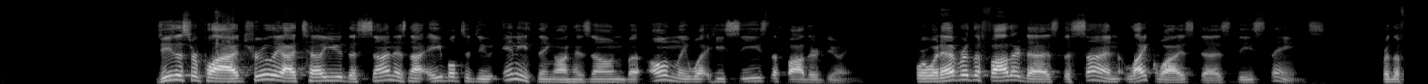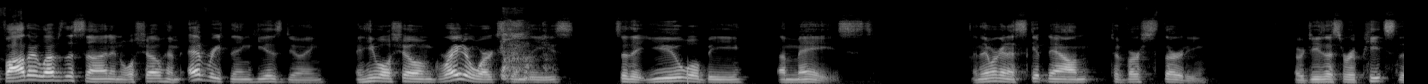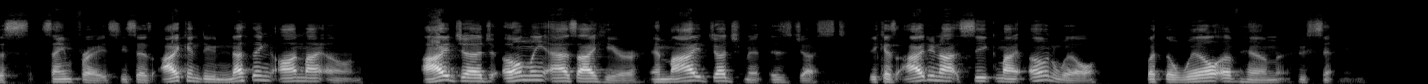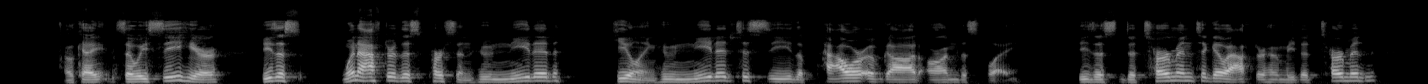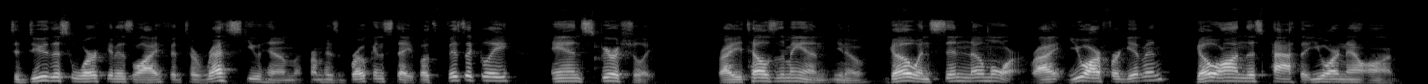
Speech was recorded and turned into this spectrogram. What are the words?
Jesus replied, Truly I tell you, the Son is not able to do anything on his own, but only what he sees the Father doing. For whatever the Father does, the Son likewise does these things. For the Father loves the Son and will show him everything he is doing, and he will show him greater works than these, so that you will be amazed. And then we're going to skip down to verse 30, where Jesus repeats this same phrase. He says, I can do nothing on my own. I judge only as I hear, and my judgment is just because I do not seek my own will, but the will of him who sent me. Okay, so we see here Jesus went after this person who needed healing, who needed to see the power of God on display. Jesus determined to go after him. He determined to do this work in his life and to rescue him from his broken state, both physically and spiritually. Right? He tells the man, you know, go and sin no more, right? You are forgiven. Go on this path that you are now on.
